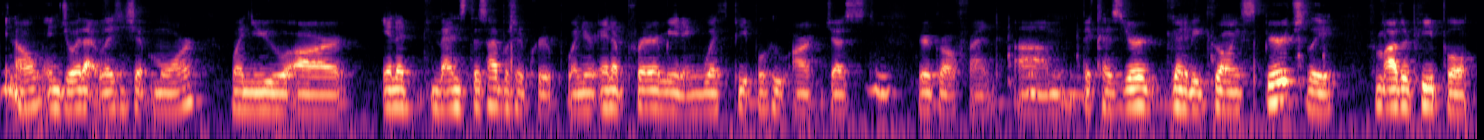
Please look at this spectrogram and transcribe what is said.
you know, enjoy that relationship more when you are in a men's discipleship group, when you're in a prayer meeting with people who aren't just Mhm. your girlfriend, um, Mhm. because you're going to be growing spiritually from other people,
